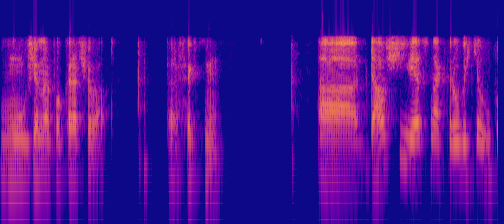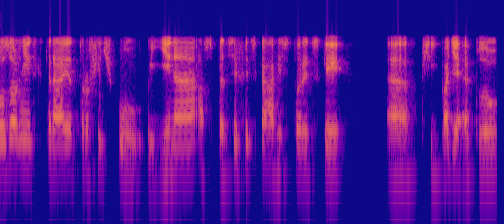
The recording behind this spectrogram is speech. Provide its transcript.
můžeme pokračovat. Perfektní. A další věc, na kterou bych chtěl upozornit, která je trošičku jiná a specifická historicky eh, v případě Apple,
